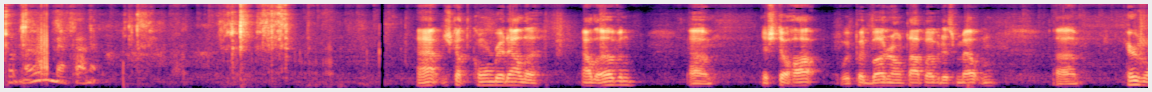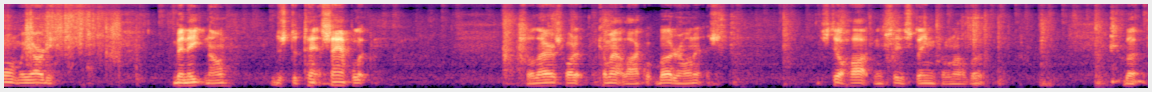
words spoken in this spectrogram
Put my ring back on it. Alright, just got the cornbread out of the out of the oven. Um, it's still hot. We put butter on top of it. It's melting. Um, here's one we already been eating on, just to sample it. So there's what it come out like with butter on it. It's still hot. You can see the steam coming off of it. But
